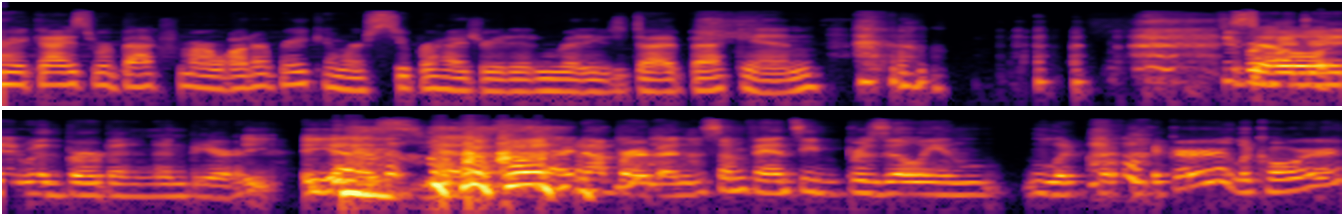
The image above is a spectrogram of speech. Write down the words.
All right, guys, we're back from our water break and we're super hydrated and ready to dive back in. Super So- hydrated with bourbon and beer. Yes, yes. Sorry, not bourbon. Some fancy Brazilian liquor, liquor, liqueur.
